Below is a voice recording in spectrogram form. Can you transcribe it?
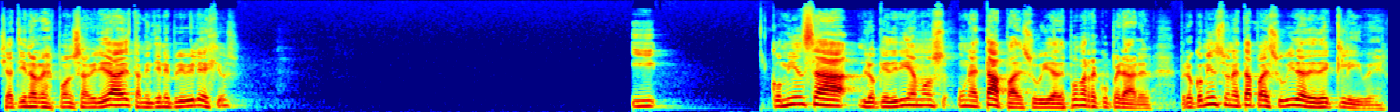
Ya tiene responsabilidades, también tiene privilegios. Y comienza lo que diríamos una etapa de su vida, después va a recuperar pero comienza una etapa de su vida de declive.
